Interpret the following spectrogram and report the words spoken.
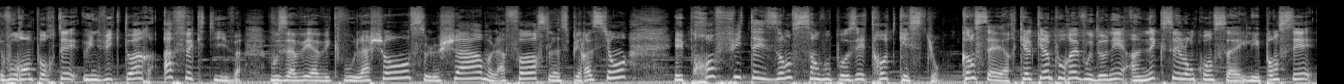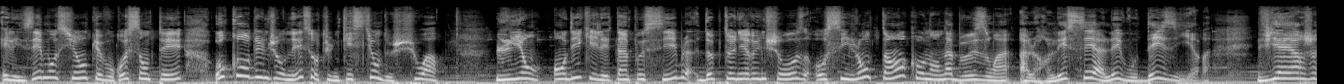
vous remportez une victoire affective. Vous avez avec vous la chance, le charme, la force, l'inspiration et profitez-en sans vous poser trop de questions. Cancer, quelqu'un pourrait vous donner un excellent conseil. Les pensées et les émotions que vous ressentez au cours d'une journée sont une question de choix. Lion, on dit qu'il est impossible d'obtenir une chose aussi longtemps qu'on en a besoin, alors laissez aller vos désirs. Vierge,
